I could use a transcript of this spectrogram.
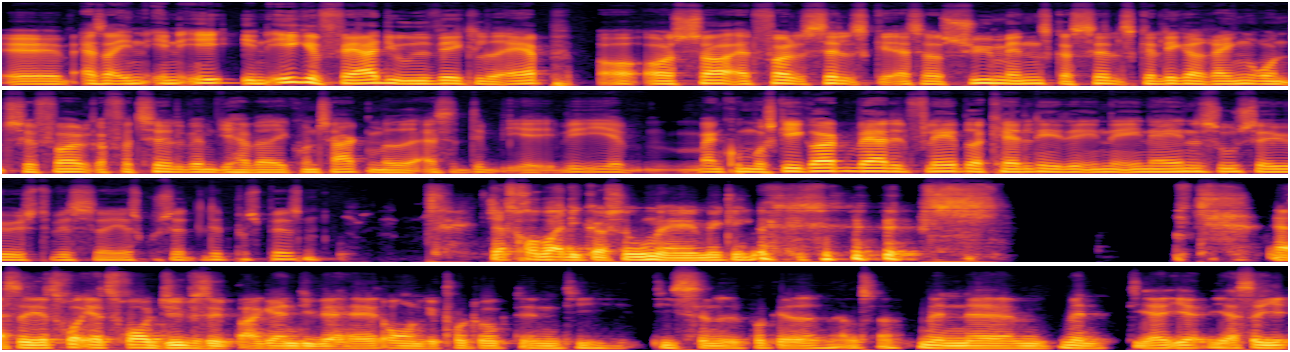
øh, altså en, en, en ikke færdigudviklet app, og, og så at folk selv skal, altså syge mennesker selv skal ligge og ringe rundt til folk og fortælle, hvem de har været i kontakt med. Altså det, jeg, man kunne måske godt være lidt flabet og kalde det en, en anelse useriøst, hvis øh, jeg skulle sætte lidt på spidsen. Jeg tror bare, de gør sig umage, Mikkel. altså, jeg tror, jeg tror dybest set bare gerne, de vil have et ordentligt produkt, inden de, de sender det på gaden. Altså. Men, øh, men jeg, jeg, altså, jeg,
